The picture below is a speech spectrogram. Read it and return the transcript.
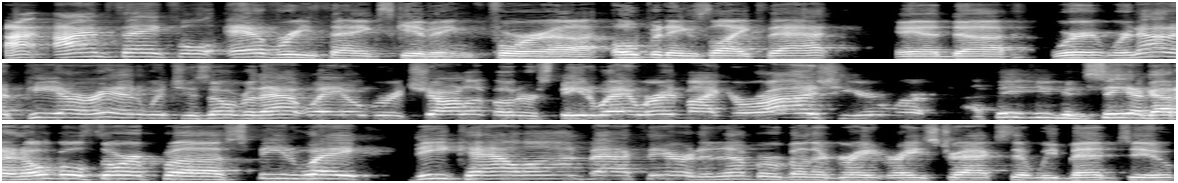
I, I'm thankful every Thanksgiving for uh, openings like that. And uh, we're, we're not at PRN, which is over that way over at Charlotte Motor Speedway. We're in my garage here where I think you can see I got an Oglethorpe uh, Speedway decal on back there and a number of other great racetracks that we've been to.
